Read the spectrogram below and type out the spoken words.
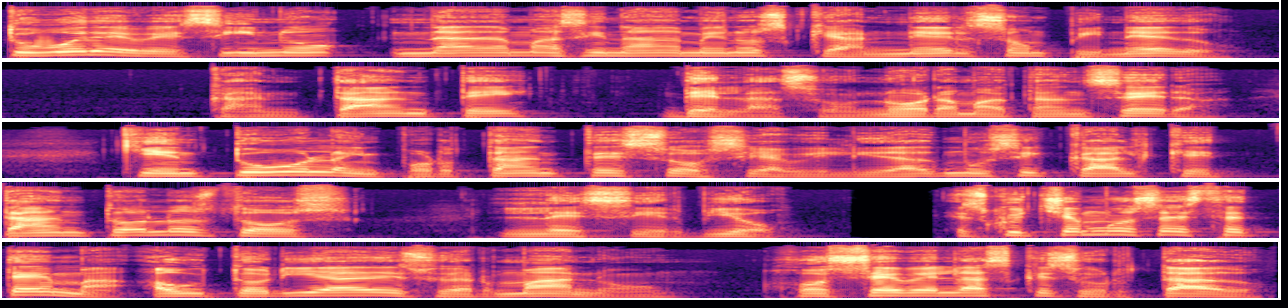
tuvo de vecino nada más y nada menos que a Nelson Pinedo, cantante de la Sonora Matancera, quien tuvo la importante sociabilidad musical que tanto a los dos les sirvió. Escuchemos este tema, autoría de su hermano, José Velázquez Hurtado,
